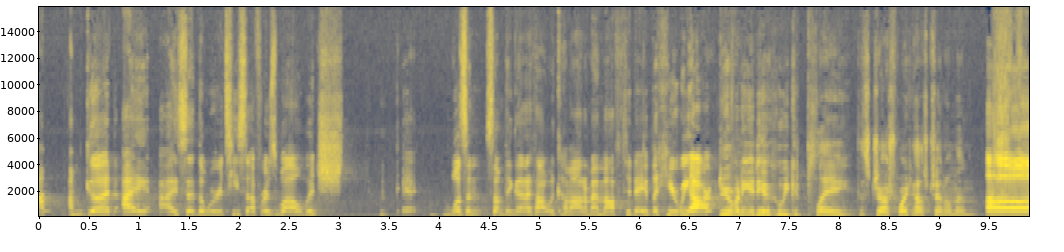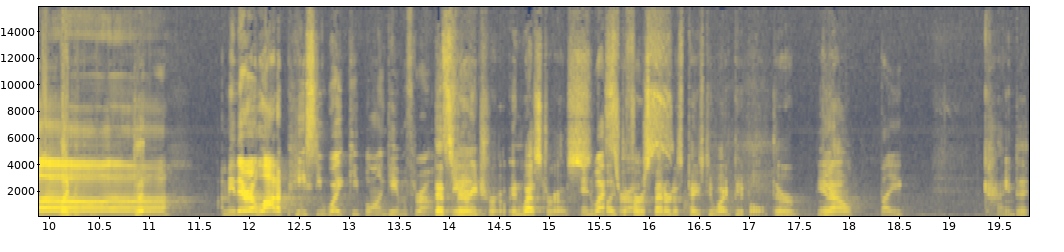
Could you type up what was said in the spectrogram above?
I'm, I'm good. I, I said the words he suffers well, which eh, wasn't something that I thought would come out of my mouth today, but here we are. Do you have any idea who he could play? This Josh Whitehouse gentleman? Uh, I mean, there are a lot of pasty white people on Game of Thrones. That's Dan. very true. In Westeros. In Westeros, Like the first men are just pasty white people. They're, you Yeah. know, Like, kind of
